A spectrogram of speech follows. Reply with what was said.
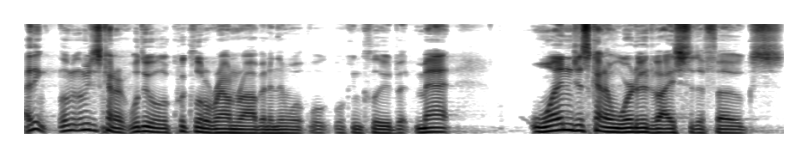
I think let me, let me just kind of we'll do a little, quick little round robin and then we'll, we'll we'll conclude. But Matt, one just kind of word of advice to the folks.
